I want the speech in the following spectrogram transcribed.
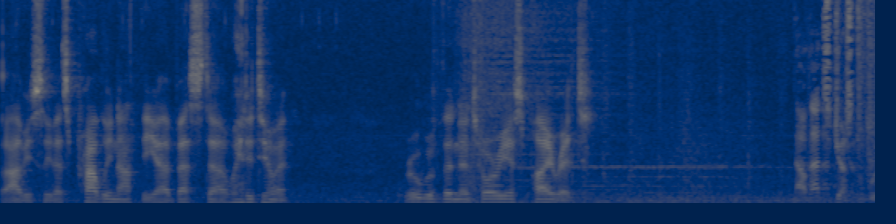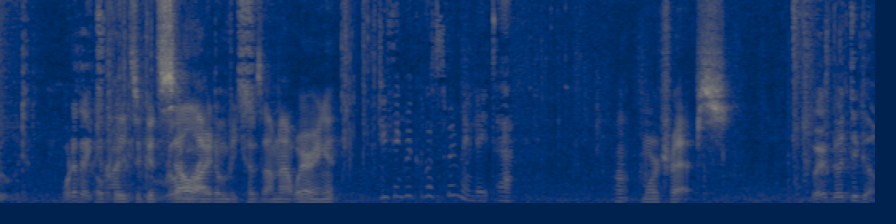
But obviously, that's probably not the uh, best uh, way to do it. Rube of the Notorious Pirate. Now that's just rude. What are they Hopefully, trying it's a good sell item boots? because I'm not wearing it. Do you think we could go swimming later? Oh, more traps. we're good to go.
